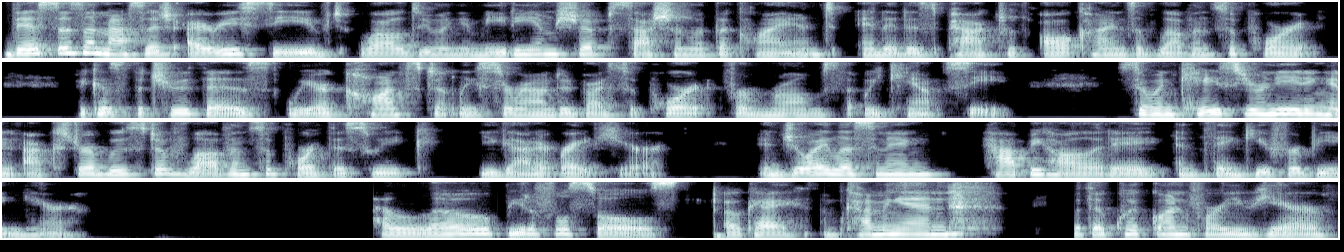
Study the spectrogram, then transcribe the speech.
This is a message I received while doing a mediumship session with a client, and it is packed with all kinds of love and support because the truth is, we are constantly surrounded by support from realms that we can't see. So, in case you're needing an extra boost of love and support this week, you got it right here. Enjoy listening. Happy holiday, and thank you for being here. Hello, beautiful souls. Okay, I'm coming in with a quick one for you here.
